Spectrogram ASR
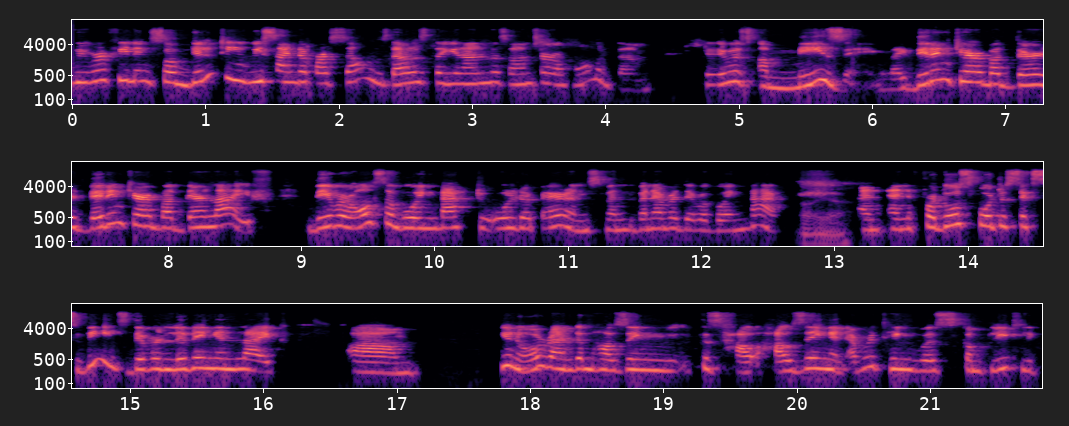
we were feeling so guilty. We signed up ourselves. That was the unanimous answer of all of them. It was amazing. Like, they didn't care about their, they didn't care about their life they were also going back to older parents when whenever they were going back. Oh, yeah. and and for those four to six weeks they were living in like um you know random housing because ho- housing and everything was completely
